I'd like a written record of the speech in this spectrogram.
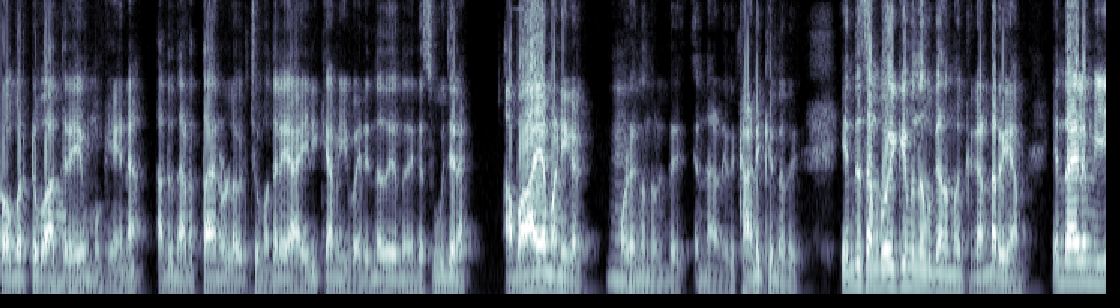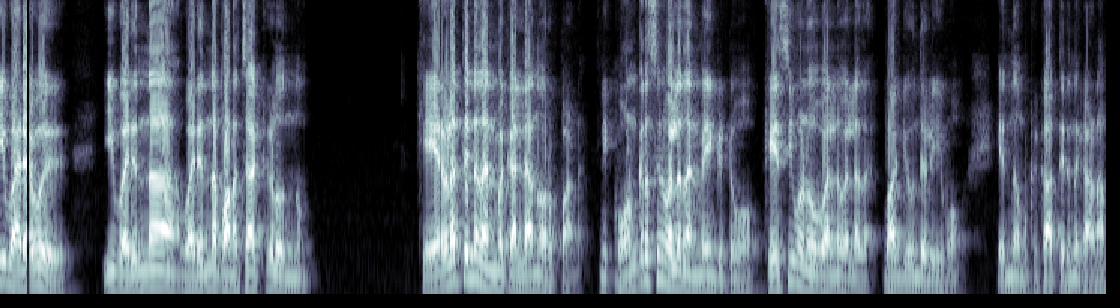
റോബർട്ട് വാദ്രയും മുഖേന അത് നടത്താനുള്ള ഒരു ചുമതലയായിരിക്കാം ഈ വരുന്നത് എന്നതിന്റെ സൂചന. അപായമണികൾ. മുഴങ്ങുന്നുണ്ട് എന്നാണ് ഇത് കാണിക്കുന്നത്. എന്ത് സംഭവിക്കുമെന്ന് നമുക്ക് നമുക്ക് കണ്ടറിയാം. എന്തായാലും ഈ വരവ് ഈ വരുന്ന വരുന്ന പണച്ചാക്കുകളൊന്നും കേരളത്തിന്റെ നന്മക്കല്ല എന്ന് ഉറപ്പാണ്. ഇനി കോൺഗ്രസ്സിന് വല്ല നന്മയും കിട്ടുമോ? കെ സി വേണുഗോപാലിന് വല്ല ഭാഗ്യവും തെളിയുമോ എന്ന് നമുക്ക് കാത്തിരുന്ന് കാണാം.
